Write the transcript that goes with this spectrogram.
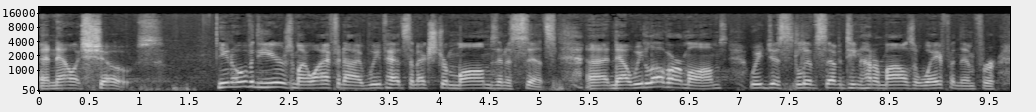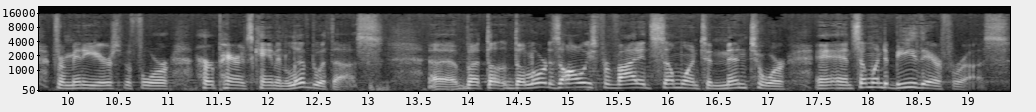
And now it shows. You know, over the years, my wife and I, we've had some extra moms in a sense. Uh, now, we love our moms. We just lived 1,700 miles away from them for, for many years before her parents came and lived with us. Uh, but the, the Lord has always provided someone to mentor and, and someone to be there for us.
